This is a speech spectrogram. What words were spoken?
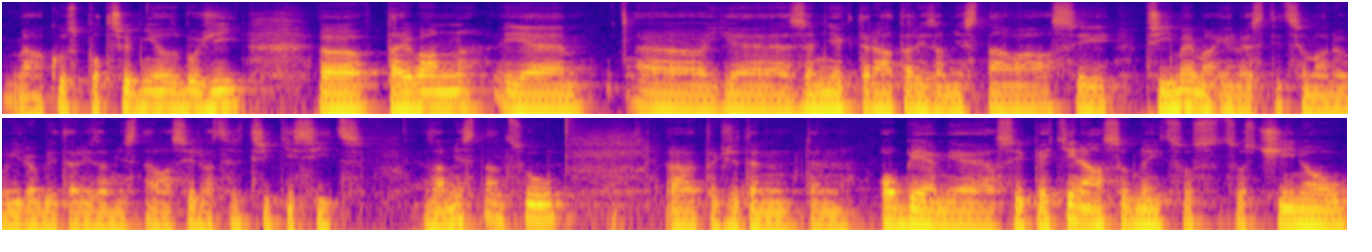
nákup spotřebního zboží. Eh, Tajvan je, je země, která tady zaměstnává asi přímýma investicemi do výroby, tady zaměstnává asi 23 tisíc zaměstnanců. Takže ten, ten objem je asi pětinásobný, co, co s Čínou.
